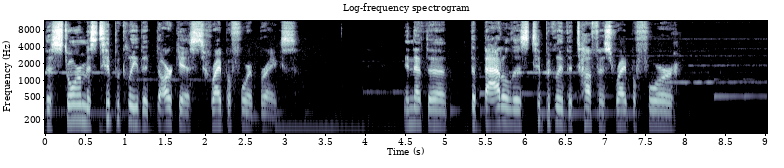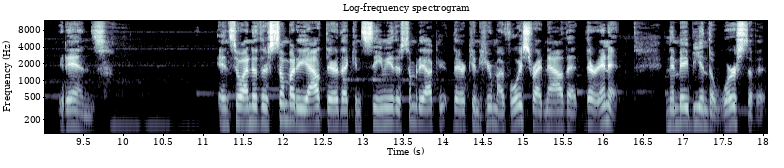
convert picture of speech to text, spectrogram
the storm is typically the darkest right before it breaks. And that the, the battle is typically the toughest right before it ends. And so I know there's somebody out there that can see me. There's somebody out there can hear my voice right now that they're in it and they may be in the worst of it.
